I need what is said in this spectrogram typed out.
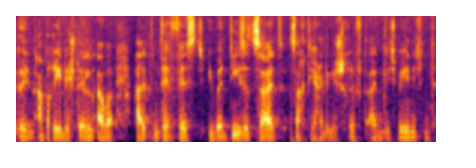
in Abrede stellen, aber halten wir fest, über diese Zeit sagt die Heilige Schrift eigentlich wenig und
